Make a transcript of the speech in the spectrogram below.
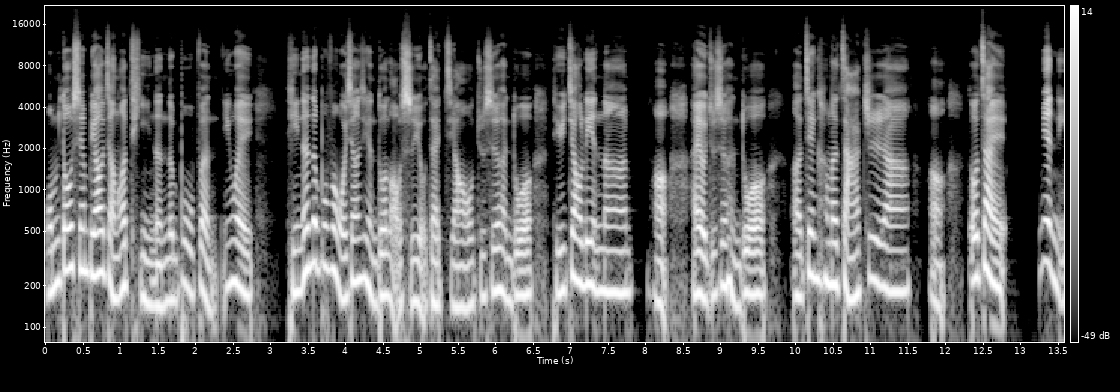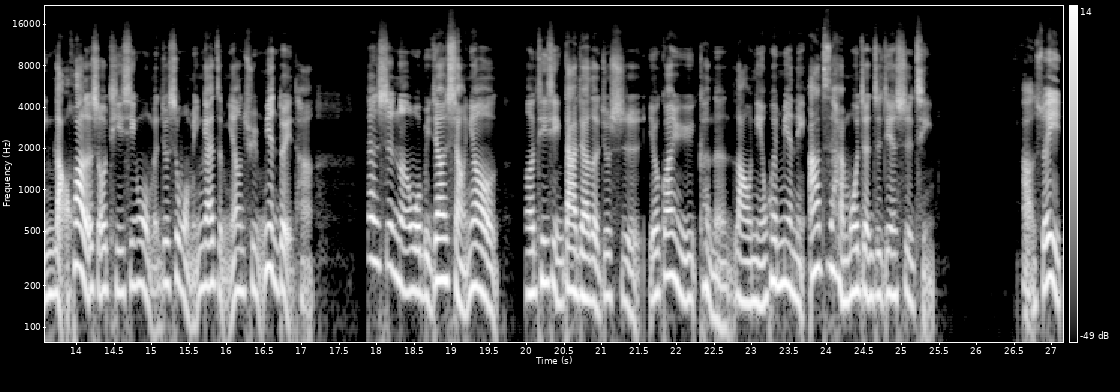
我们都先不要讲到体能的部分，因为体能的部分，我相信很多老师有在教，就是很多体育教练呢，啊，还有就是很多呃健康的杂志啊，啊，都在面临老化的时候提醒我们，就是我们应该怎么样去面对它。但是呢，我比较想要。呃，提醒大家的就是有关于可能老年会面临阿兹海默症这件事情。好，所以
